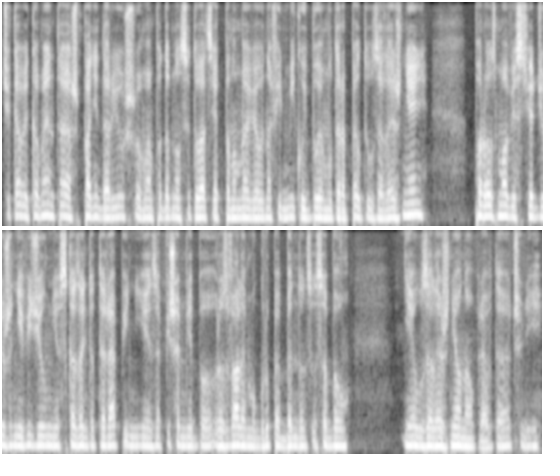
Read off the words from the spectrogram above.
ciekawy komentarz. Panie Dariuszu, mam podobną sytuację, jak Pan omawiał na filmiku i byłem u terapeuty uzależnień. Po rozmowie stwierdził, że nie widzi u mnie wskazań do terapii, nie zapisze mnie, bo rozwalę mu grupę, będąc osobą nieuzależnioną, prawda? Czyli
